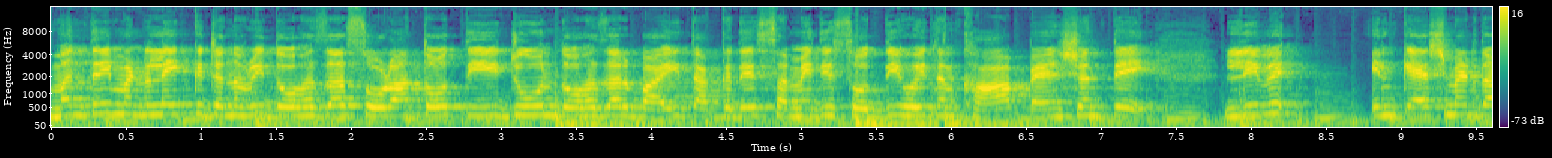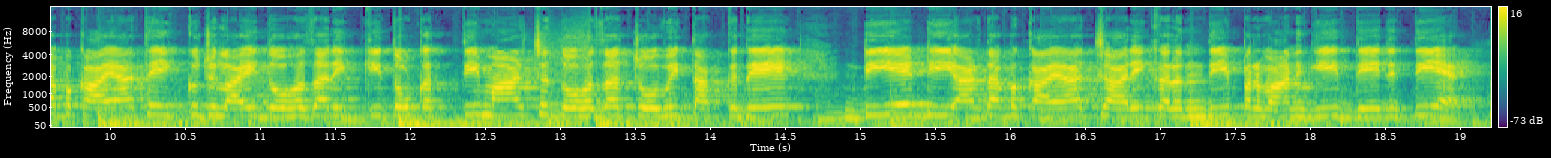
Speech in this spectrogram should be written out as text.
ਮੰਤਰੀ ਮੰਡਲ ਨੇ 1 ਜਨਵਰੀ 2016 ਤੋਂ 30 ਜੂਨ 2022 ਤੱਕ ਦੇ ਸਮੇਂ ਦੀ ਸੋਧੀ ਹੋਈ ਤਨਖਾਹ, ਪੈਨਸ਼ਨ ਤੇ ਲਿਵ ਇਨਕੈਸ਼ਮੈਂਟ ਦਾ ਬਕਾਇਆ ਤੇ 1 ਜੁਲਾਈ 2021 ਤੋਂ 31 ਮਾਰਚ 2024 ਤੱਕ ਦੇ ਡੀਏਡੀਆਰ ਦਾ ਬਕਾਇਆ ਜਾਰੀ ਕਰਨ ਦੀ ਪ੍ਰਵਾਨਗੀ ਦੇ ਦਿੱਤੀ ਹੈ।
